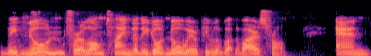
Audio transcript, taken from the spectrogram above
They've known for a long time that they don't know where people have got the virus from. And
